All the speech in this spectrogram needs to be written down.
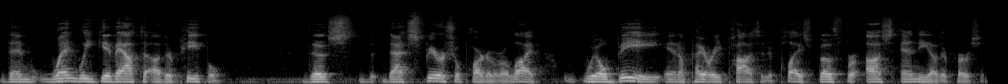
then when we give out to other people those that spiritual part of our life will be in a very positive place both for us and the other person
